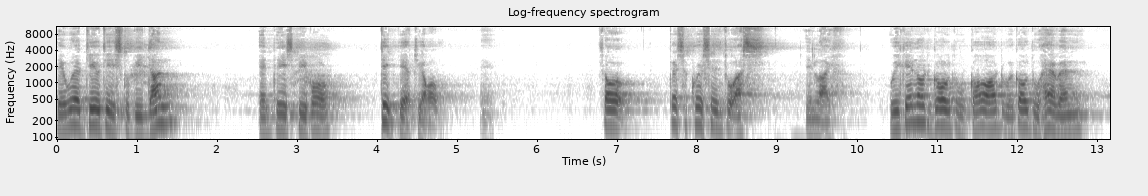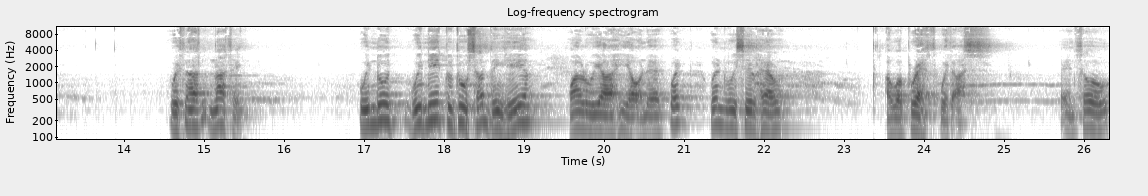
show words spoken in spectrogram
there were duties to be done, and these people did their job. So that's a question to us in life. We cannot go to God, we go to heaven with not, nothing. We need, we need to do something here while we are here on earth, when, when we still have our breath with us. And so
